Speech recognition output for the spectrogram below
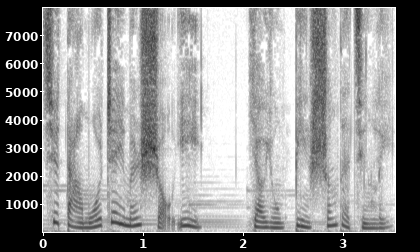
去打磨这一门手艺。要用毕生的精力。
